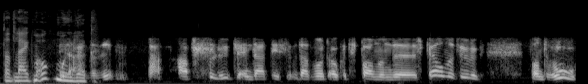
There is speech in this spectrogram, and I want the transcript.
Dat lijkt me ook moeilijk. Ja, dat ja, absoluut. En dat, is, dat wordt ook het spannende spel natuurlijk. Want hoe,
